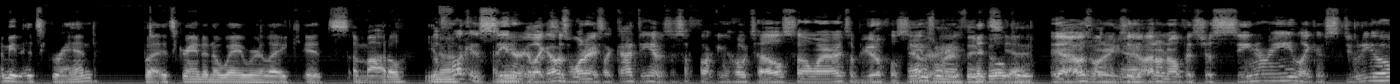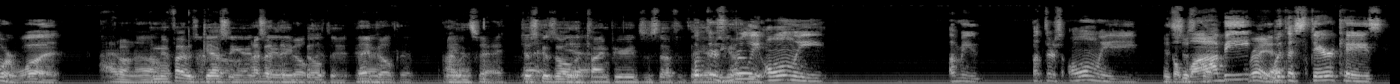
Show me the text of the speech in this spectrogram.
I mean, it's grand, but it's grand in a way where like it's a model, you the know. fucking I mean, scenery. like I was wondering, it's like, God damn, is this a fucking hotel somewhere? It's a beautiful I was wondering if they It's- built yeah. it. yeah, I was wondering too. I don't know if it's just scenery, like in studio, or what. I don't know. I mean, if I was guessing, I'd I say they they built, built it. They yeah. built it. I Yeah. would say. just because all Yeah. the time periods and stuff that they. But had there's to go really through. only, I mean, but there's only It's the lobby like- right. with a staircase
